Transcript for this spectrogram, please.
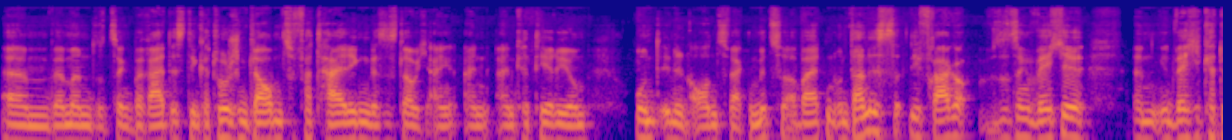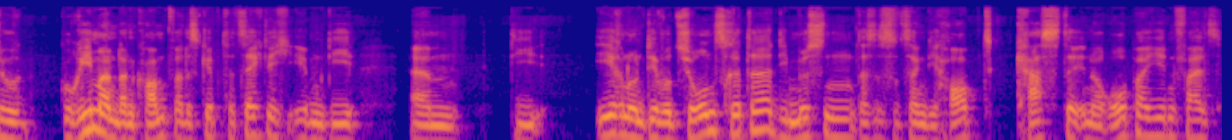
ähm, wenn man sozusagen bereit ist, den katholischen Glauben zu verteidigen. Das ist, glaube ich, ein, ein, ein Kriterium und in den Ordenswerken mitzuarbeiten. Und dann ist die Frage sozusagen, welche, ähm, in welche Kategorie man dann kommt, weil es gibt tatsächlich eben die, ähm, die Ehren- und Devotionsritter, die müssen, das ist sozusagen die Hauptkaste in Europa jedenfalls,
